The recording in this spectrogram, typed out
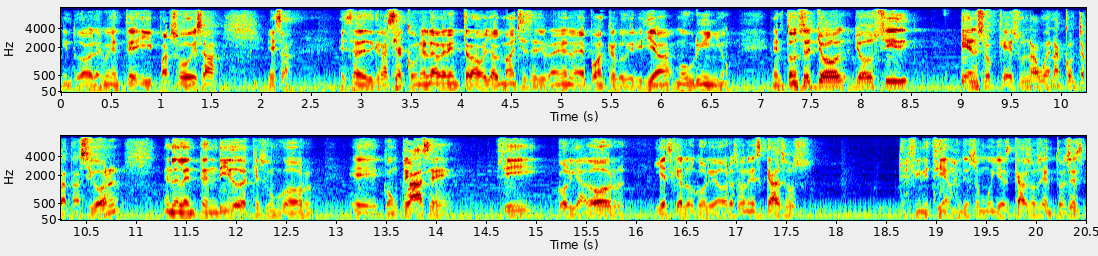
indudablemente, y pasó esa, esa esa desgracia con él haber entrado ya al Manchester United en la época que lo dirigía Mourinho. Entonces yo, yo sí pienso que es una buena contratación en el entendido de que es un jugador eh, con clase, sí, goleador, y es que los goleadores son escasos, definitivamente son muy escasos, entonces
